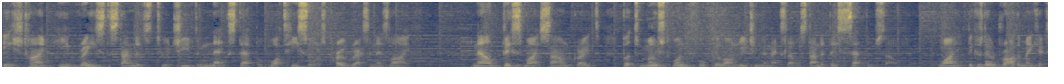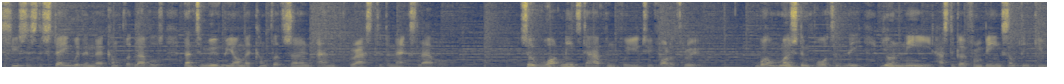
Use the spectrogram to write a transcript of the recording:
Each time he raised the standards to achieve the next step of what he saw as progress in his life. Now this might sound great, but most won't fulfill on reaching the next level standard they set themselves. Why? Because they would rather make excuses to stay within their comfort levels than to move beyond their comfort zone and progress to the next level. So what needs to happen for you to follow through? Well most importantly, your need has to go from being something you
